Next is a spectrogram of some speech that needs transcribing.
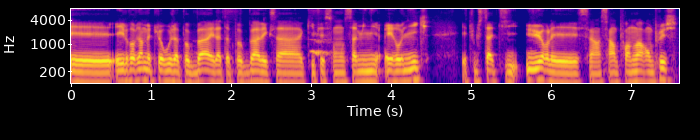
Et, il revient mettre le rouge à Pogba. Et là, t'as Pogba avec sa, qui fait son, sa mini ironique. Et tout le stade qui hurle. Et c'est un, un, point noir en plus.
